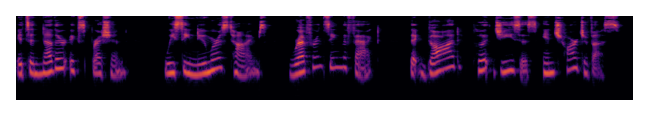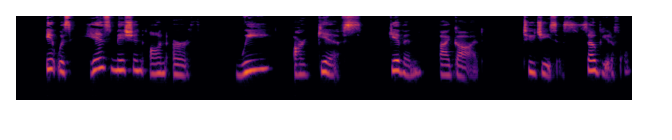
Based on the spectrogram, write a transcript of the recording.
It's another expression we see numerous times referencing the fact that God put Jesus in charge of us. It was his mission on earth. We are gifts given by God to Jesus. So beautiful.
